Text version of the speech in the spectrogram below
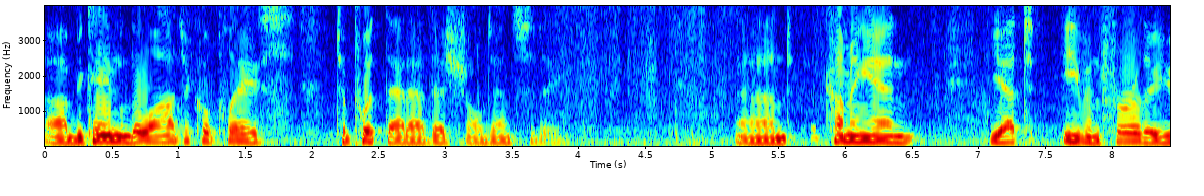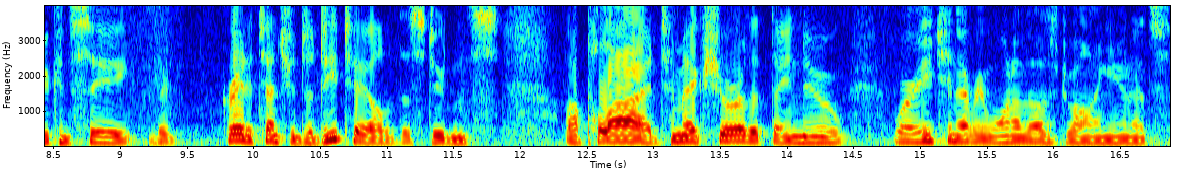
uh, became the logical place to put that additional density. And coming in yet even further, you can see the great attention to detail that the students applied to make sure that they knew where each and every one of those dwelling units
